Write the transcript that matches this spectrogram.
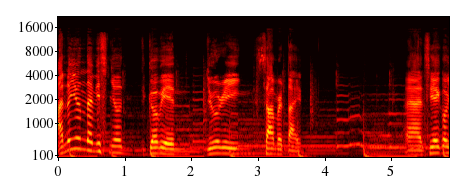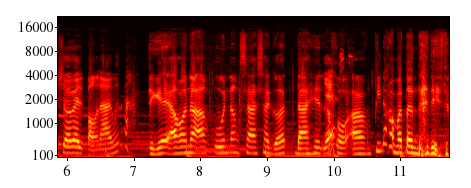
Ano yung na-miss nyo gawin during summertime? Ayan, sige, Coach Joel, paunahan mo na. Sige, ako na ang unang sasagot dahil Yes. ako ang pinakamatanda dito.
